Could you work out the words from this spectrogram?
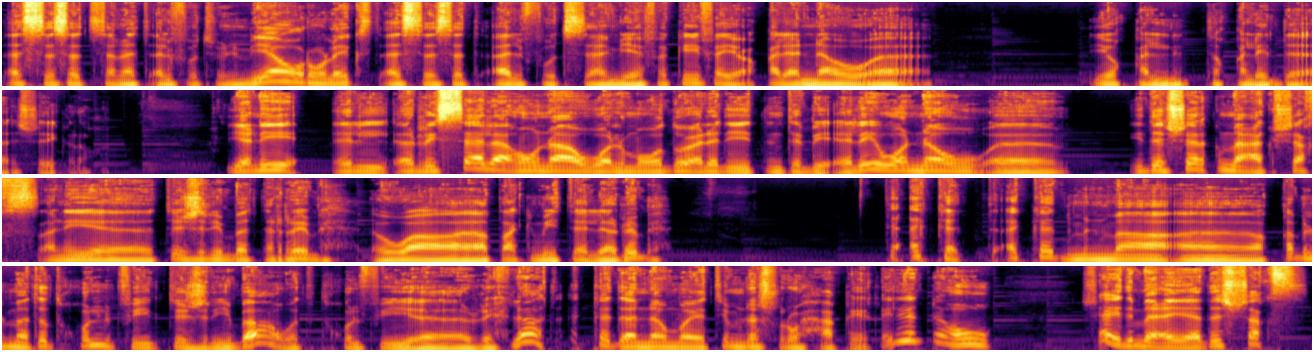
تأسست سنة 1800 ورولكس تأسست 1900 فكيف يعقل أنه يقلد تقلد شركة أخرى يعني الرسالة هنا والموضوع الذي تنتبه إليه هو أنه إذا شارك معك شخص يعني آه، تجربة الربح وأعطاك مثال للربح تاكد تأكد من ما آه، قبل ما تدخل في التجربه وتدخل في آه، الرحلة تأكد أنه ما يتم نشره حقيقي لأنه شاهد معي هذا الشخص.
